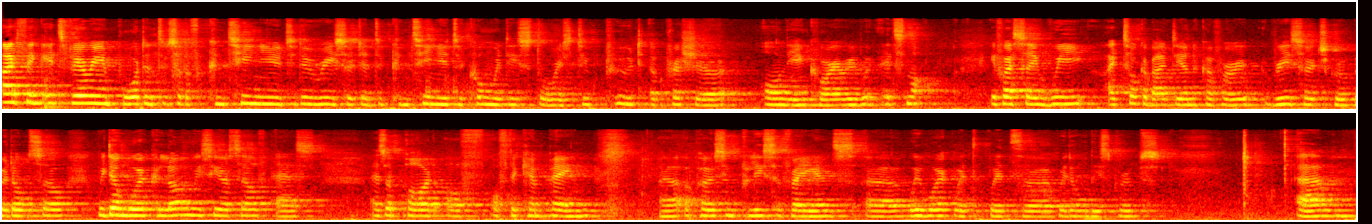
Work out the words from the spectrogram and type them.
I think it's very important to sort of continue to do research and to continue to come with these stories to put a pressure on the inquiry. It's not, if I say we, I talk about the undercover research group, but also we don't work alone. We see ourselves as, as a part of, of the campaign. Uh, opposing police surveillance. Uh, we work with, with, uh, with all these groups. Um,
